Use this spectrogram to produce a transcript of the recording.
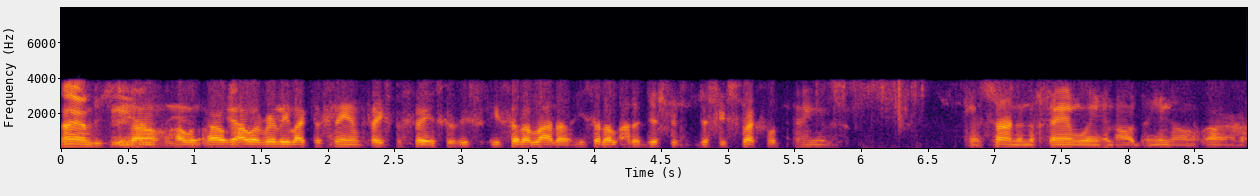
I understand. You know, I would I, yeah. I would really like to see him face to face because he he said a lot of he said a lot of disres- disrespectful things concerning the family and all the you know. uh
